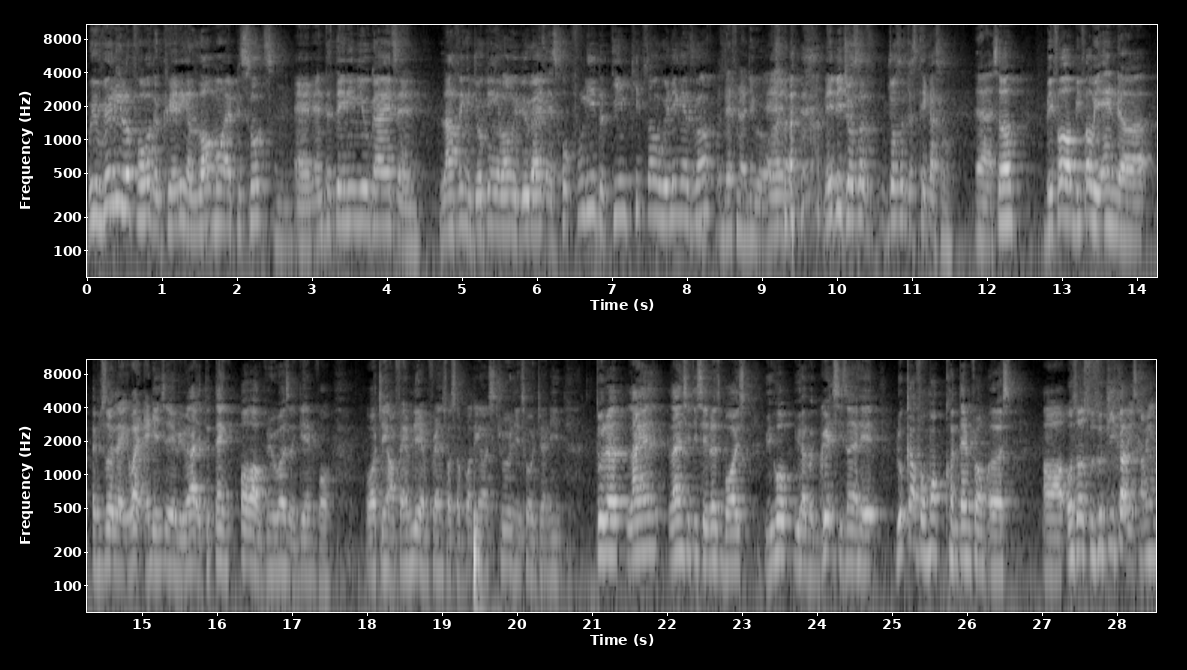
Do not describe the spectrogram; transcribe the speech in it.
we really look forward to creating a lot more episodes Mm. and entertaining you guys and laughing and joking along with you guys as hopefully the team keeps on winning as well. We definitely will. And maybe Joseph Joseph just take us home. Yeah, so before before we end the episode, like what Eddy said, we would like to thank all our viewers again for watching our family and friends for supporting us through this whole journey. To the Lion Lion City Sailors boys, we hope you have a great season ahead. Look out for more content from us. Uh, also, Suzuki Cup is coming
